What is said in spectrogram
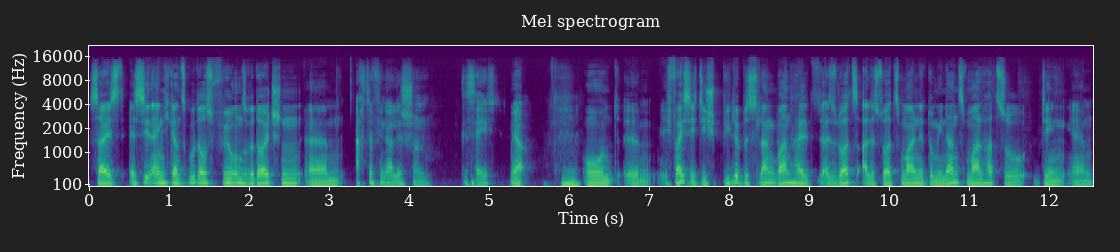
Das heißt, es sieht eigentlich ganz gut aus für unsere Deutschen. Ähm, Achtelfinale ist schon gesaved. ja. Und ähm, ich weiß nicht, die Spiele bislang waren halt, also du hattest alles, du hattest mal eine Dominanz, mal hat so den ähm,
